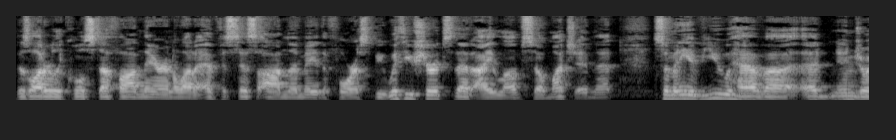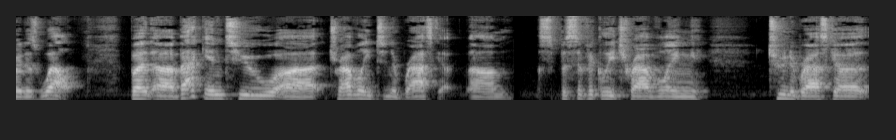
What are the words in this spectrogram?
There's a lot of really cool stuff on there and a lot of emphasis on the May the Forest Be With You shirts that I love so much and that so many of you have uh, enjoyed as well. But uh, back into uh, traveling to Nebraska, um, specifically traveling to Nebraska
